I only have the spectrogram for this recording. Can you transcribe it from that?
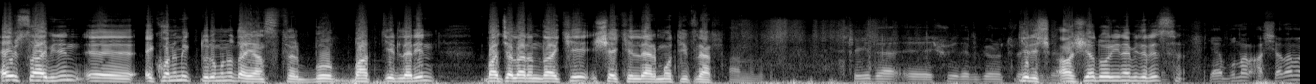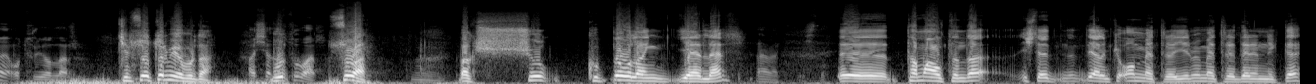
Ev sahibinin eee, ekonomik durumunu da yansıtır bu batgirlerin bacalarındaki şekiller, motifler. Anladım. Şeyi de e, şuraya da bir görüntüleyelim. Giriş aşağıya doğru inebiliriz. Yani bunlar aşağıda mı oturuyorlar? Kimse oturmuyor burada. Aşağıda Bu- su var. Su var. Bak şu kubbe olan yerler Evet işte. e, tam altında işte diyelim ki 10 metre 20 metre derinlikte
